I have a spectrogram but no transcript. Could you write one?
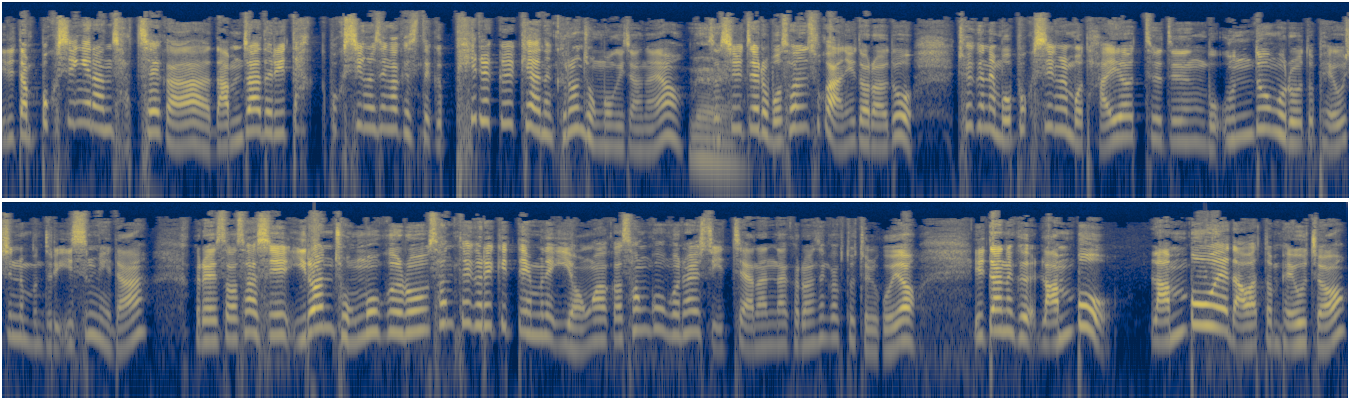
일단 복싱이라는 자체가 남자들이 딱 복싱을 생각했을 때 그 피를 끓게 하는 그런 종목이잖아요. 네. 그래서 실제로 뭐 선수가 아니더라도 최근에 뭐 복싱을 뭐 다이어트 등 뭐 운동으로도 배우시는 분들이 있습니다. 그래서 사실 이런 종목으로 선택을 했기 때문에 이 영화가 성공을 할 수 있지 않았나 그런 생각도 들고요. 일단은 그 람보, 람보에 나왔던 배우죠.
